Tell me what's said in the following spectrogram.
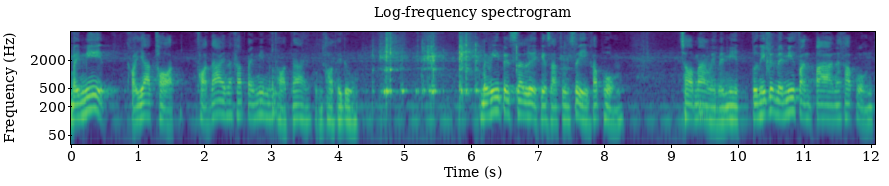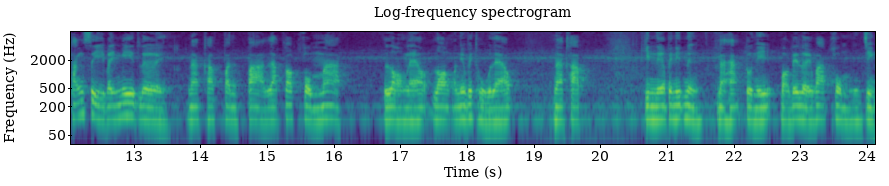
ใบมีดขออนุญาตถอดถอดได้นะครับ ใบมีดมันถอดได้ ผมถอดให้ดูใบมีดเป็นสเลตเกสาศูนย์สี่ครับผมชอบมากเลยใบมีด ตัวนี้เป็นใบมีดฟันปลานะครับผมทั้ง 4 ใบมีดเลย นะครับฟันปลาแล้วก็คมมากลองแล้วลองเอานิ้วไปถูแล้วนะครับ กินเนื้อไปนิดหนึ่งนะฮะตัวนี้บอกได้เลยว่าคมจริง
